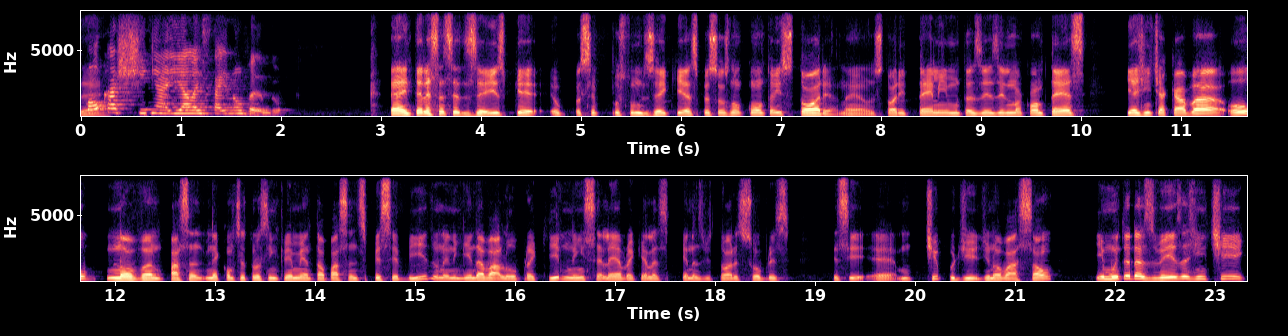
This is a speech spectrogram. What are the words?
É. Qual caixinha aí ela está inovando? É interessante você dizer isso, porque eu, eu, sempre costumo dizer que as pessoas não contam a história, né? O storytelling, muitas vezes, ele não acontece e a gente acaba ou inovando, passando, né, como você trouxe, incremental, passando despercebido, né, ninguém dá valor para aquilo, nem celebra aquelas pequenas vitórias sobre esse, esse é, tipo de, de, inovação, e muitas das vezes a gente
